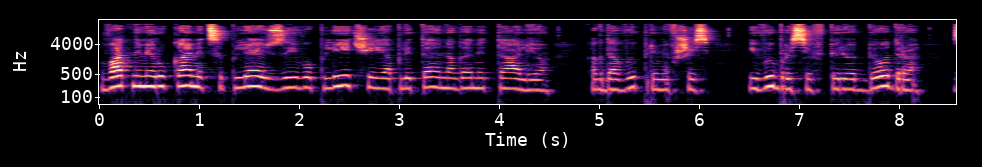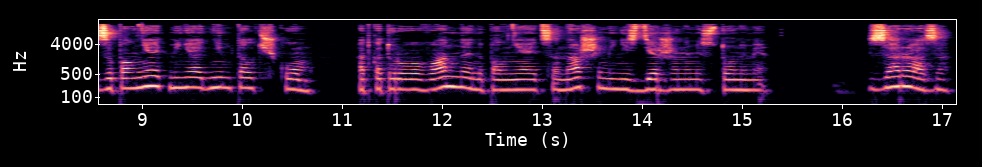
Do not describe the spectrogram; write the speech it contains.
Ватными руками цепляюсь за его плечи и оплетаю ногами талию, когда, выпрямившись и выбросив вперед бедра, заполняет меня одним толчком, от которого ванная наполняется нашими несдержанными стонами. «Зараза!»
